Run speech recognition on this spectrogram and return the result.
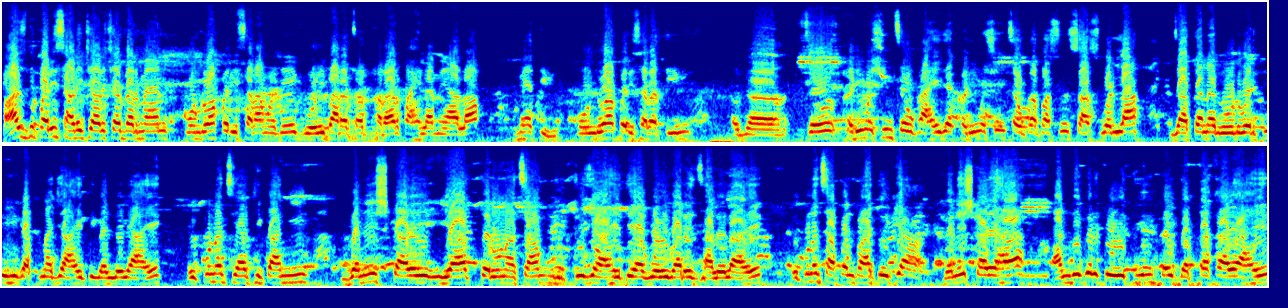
आज दुपारी साडेचारच्या दरम्यान कोंडवा परिसरामध्ये गोळीबाराचा थरार पाहायला मिळाला. पुण्यातील कोंडवा परिसरातील जो खडी मशीन चौक आहे त्या खडी मशीन चौकापासून सासवडला जाताना रोडवरती ही घटना जी आहे ती घडलेली आहे. एकूणच या ठिकाणी गणेश काळे या तरुणाचा मृत्यू जो आहे ते या गोळीबारात झालेला आहे. एकूणच आपण पाहतोय की गणेश काळे हा आंबेकर टोळीतील तर दत्ता काळे आहे.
